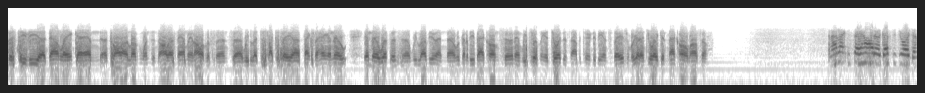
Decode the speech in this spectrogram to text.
this TV uh, downlink, and uh, to all our loved ones and to all our family and all of our friends, uh, we'd let, just like to say uh, thanks for hanging there in there with us. Uh, we love you, and uh, we're going to be back home soon. And we certainly enjoyed this opportunity to be in space, and we're going to enjoy getting back home also. And I'd like to say hi to Augusta, Georgia.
